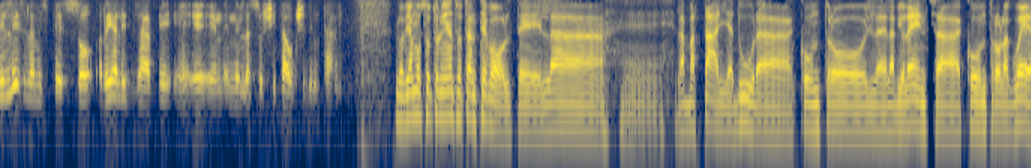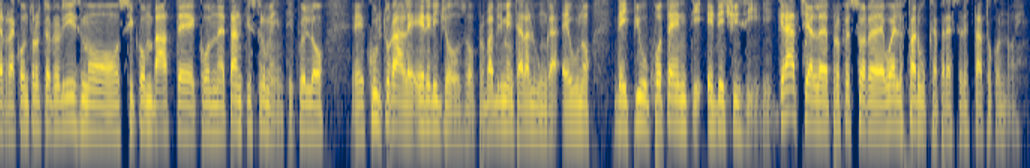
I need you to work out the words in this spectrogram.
dell'Islam stesso realizzate eh, eh, nella società occidentale. Lo abbiamo sottolineato tante volte, la, eh, la battaglia dura contro il, la violenza, contro la guerra, contro il terrorismo si combatte con tanti strumenti, quello eh, culturale e religioso probabilmente alla lunga è uno dei più potenti e decisivi. Grazie al professor Well Farouk per essere stato con noi.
